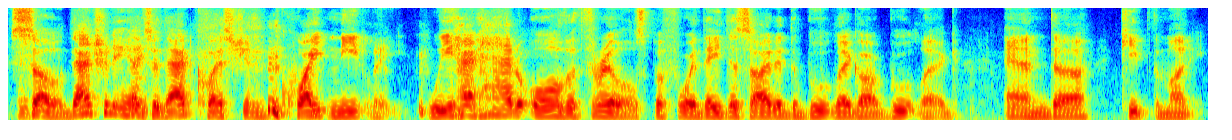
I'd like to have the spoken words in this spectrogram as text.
So that should answer that question quite neatly. We had had all the thrills before they decided to bootleg our bootleg and uh, keep the money.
